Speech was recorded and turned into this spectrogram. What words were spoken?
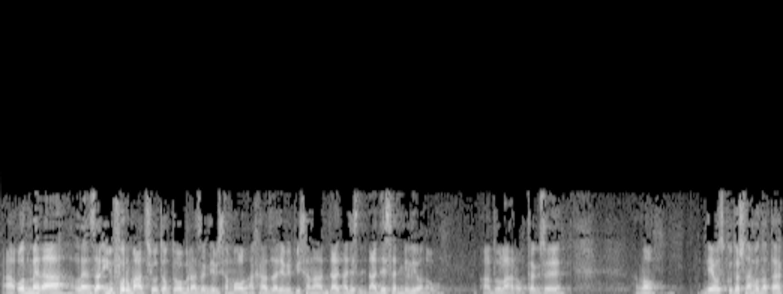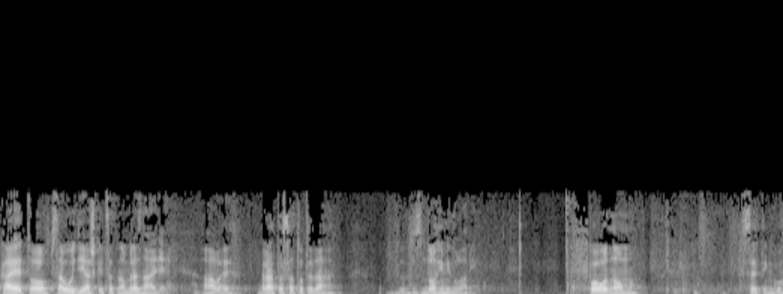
A odmena len za informáciu o tomto obraze, kde by sa mohol nachádzať, je vypísaná na 10, na 10 miliónov dolárov. Takže no, jeho skutočná hodnota, aká je, to sa uvidí, až keď sa ten obraz nájde. Ale ráta sa to teda s mnohými nulami. V pôvodnom settingu,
